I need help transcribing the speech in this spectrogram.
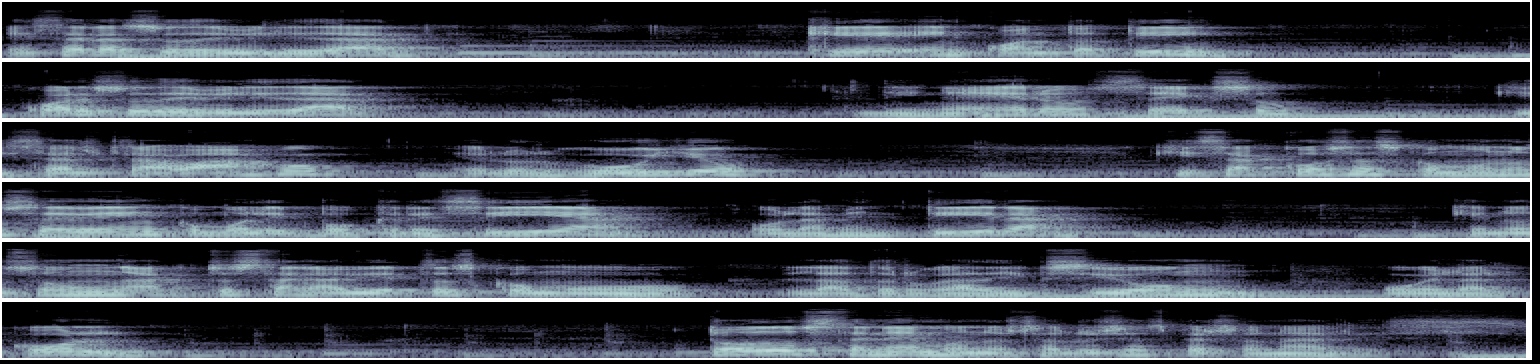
Esa era su debilidad. ¿Qué en cuanto a ti? ¿Cuál es su debilidad? ¿Dinero? ¿Sexo? ¿Quizá el trabajo? ¿El orgullo? Quizá cosas como no se ven, como la hipocresía o la mentira, que no son actos tan abiertos como la drogadicción o el alcohol. Todos tenemos nuestras luchas personales,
